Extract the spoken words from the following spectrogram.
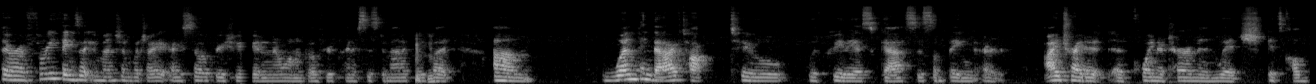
There are three things that you mentioned, which I, I so appreciate, and I want to go through kind of systematically. Mm-hmm. But um, one thing that I've talked to with previous guests is something, or I try to uh, coin a term in which it's called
